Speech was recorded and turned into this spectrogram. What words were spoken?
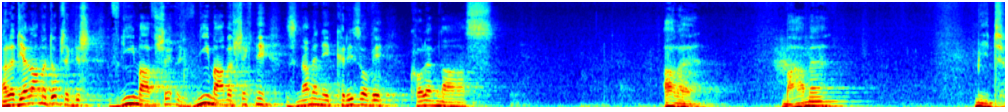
ale děláme dobře, když vnímá vše, vnímáme všechny znameny krizovy kolem nás. Ale máme mít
